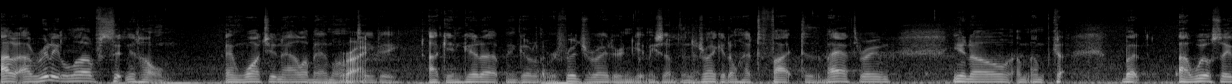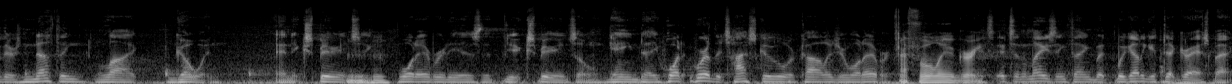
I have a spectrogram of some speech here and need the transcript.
I, I really love sitting at home and watching Alabama on Right. TV. I can get up and go to the refrigerator and get me something to drink. I don't have to fight to the bathroom, you know. I'm, I'm, but I will say there's nothing like going and experiencing Mm-hmm. whatever it is that you experience on game day, what, whether it's high school or college or whatever. I fully agree. It's, it's an amazing thing, but we got to get that grass back.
